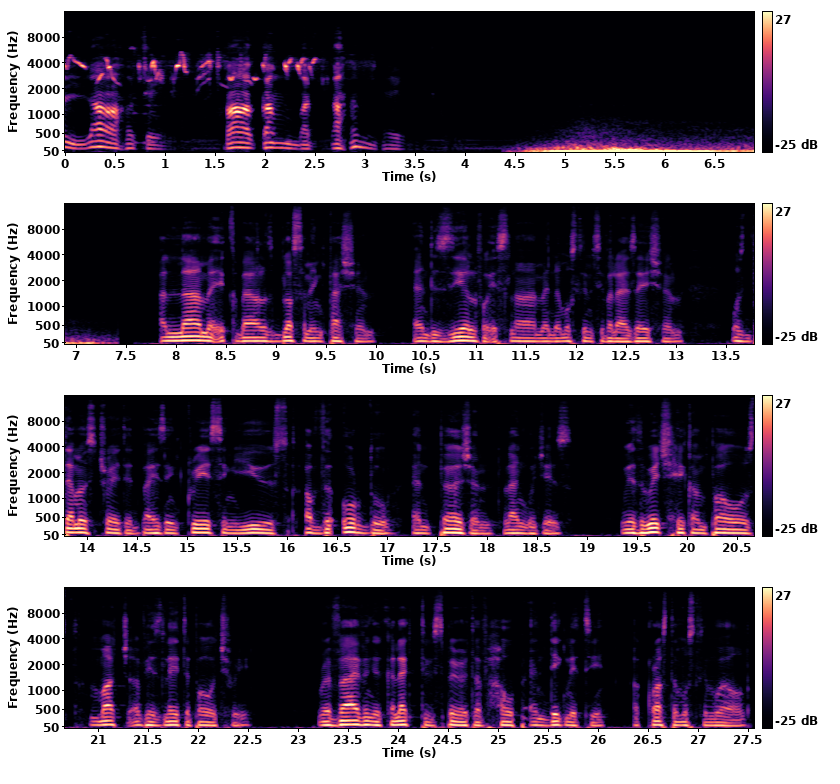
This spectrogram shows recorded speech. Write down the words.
अल्लाह से खाकम बदहन है मुझको Allama Iqbal's blossoming passion and zeal for Islam and the Muslim civilization was demonstrated by his increasing use of the Urdu and Persian languages, with which he composed much of his later poetry, reviving a collective spirit of hope and dignity across the Muslim world.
